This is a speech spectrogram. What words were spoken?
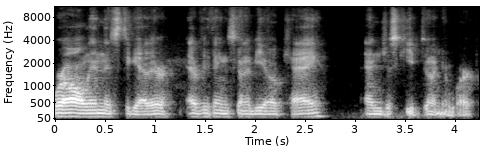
we're all in this together. Everything's going to be okay and just keep doing your work.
